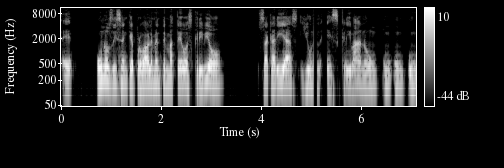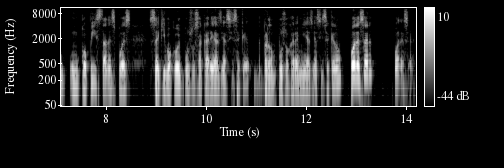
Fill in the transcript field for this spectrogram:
Eh, unos dicen que probablemente Mateo escribió Zacarías y un escribano, un, copista después se equivocó y puso Zacarías y así se quedó, perdón, puso Jeremías y así se quedó. ¿Puede ser? Puede ser.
